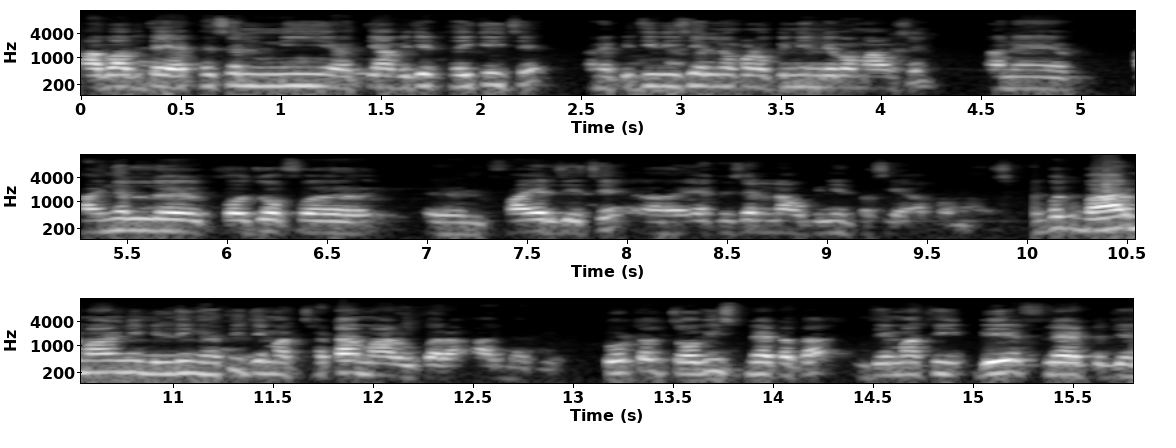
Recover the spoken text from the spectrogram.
આ બાબતે એફએસએલની ત્યાં વિઝિટ થઈ ગઈ છે અને પીજીવીસીએલનો પણ ઓપિનિયન લેવામાં આવશે અને ફાઇનલ કોઝ ઓફ ફાયર જે છે એફએસએલ ના ઓપિનિયન પછી આપવામાં આવશે લગભગ બાર માળની બિલ્ડિંગ હતી જેમાં છઠ્ઠા માળ ઉપર આગ લાગી ટોટલ ચોવીસ ફ્લેટ હતા, જેમાંથી બે ફ્લેટ જે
